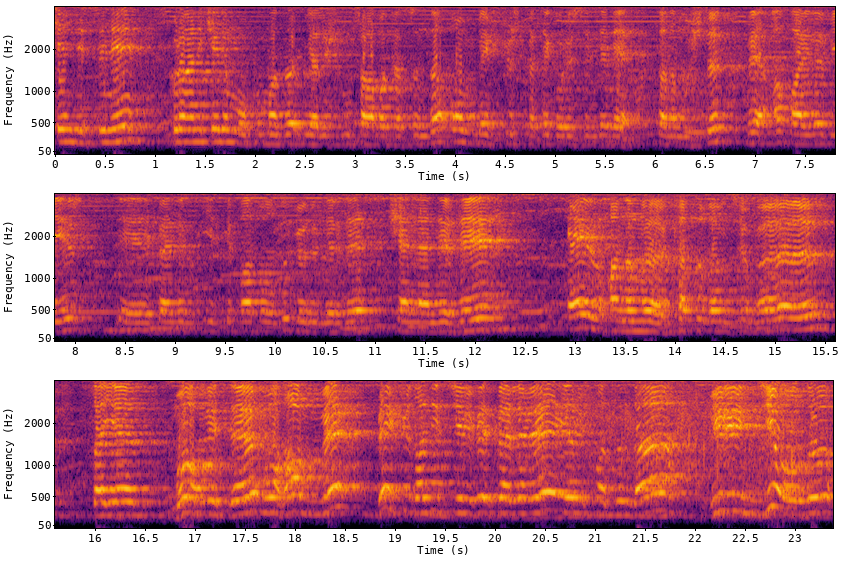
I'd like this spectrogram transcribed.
Kendisini Kur'an-ı Kerim okumada yarış musabakasında 15 cüz kategorisinde de tanımıştık ve apayrı bir e, efendim iltifat oldu, gönülleri de şenlendirdi. Ev hanımı katılımcımız Sayın Muhlise Muhammed 500 hadis-i şerif ezberleme yarışmasında birinci oldu.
